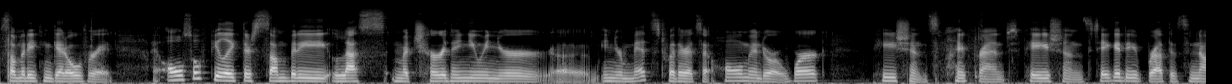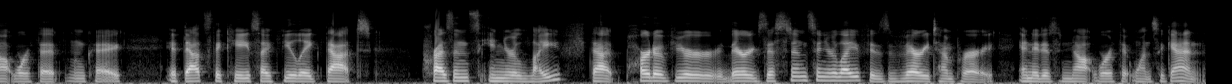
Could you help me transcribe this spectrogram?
somebody can get over it. I also feel like there's somebody less mature than you in your uh, in your midst, whether it's at home and or at work. Patience, my friend, patience. Take a deep breath. It's not worth it. Okay, if that's the case, I feel like that presence in your life, that part of your their existence in your life is very temporary, and it is not worth it once again.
